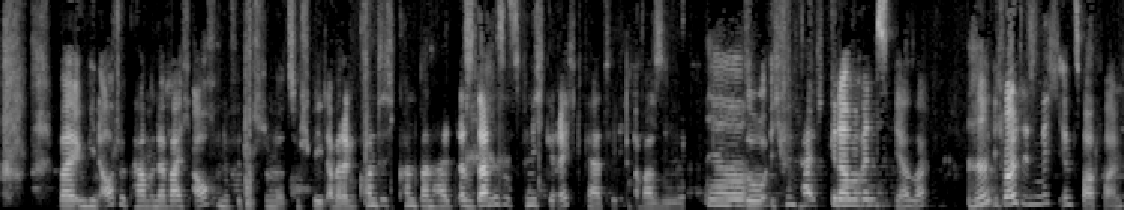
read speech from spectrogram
weil irgendwie ein Auto kam und da war ich auch eine Viertelstunde zu spät. Aber dann konnte ich, konnte man halt, also dann ist es, finde ich, gerechtfertigt. Aber so, Ja. so ich finde halt, Genau, aber wenn es. ja, sag. Hä? Ich wollte nicht ins Wort fallen.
